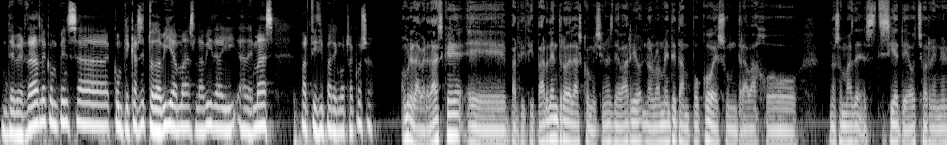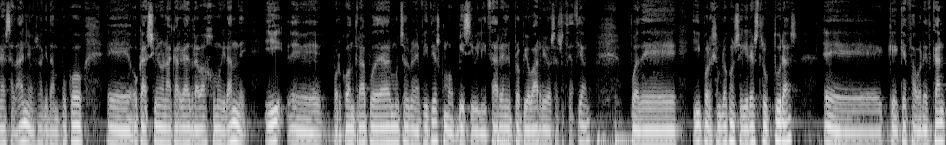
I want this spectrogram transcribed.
¿de verdad le compensa complicarse todavía más la vida y además participar en otra cosa? Hombre, la verdad es que eh, participar dentro de las comisiones de barrio normalmente tampoco es un trabajo no son más de siete, ocho reuniones al año, o sea que tampoco eh, ocasiona una carga de trabajo muy grande. Y, eh, por contra, puede dar muchos beneficios, como visibilizar en el propio barrio esa asociación, puede, y, por ejemplo, conseguir estructuras que, que, favorezcan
